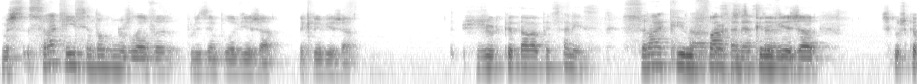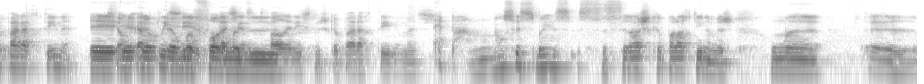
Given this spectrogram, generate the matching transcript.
Mas se- será que é isso então que nos leva, por exemplo, a viajar? A querer viajar? Juro que eu estava a pensar nisso. Será que Estava o facto de nessa- querer viajar Acho que o escapar à rotina. É- Isto é um é- bocado é- é clichê. uma toda a forma gente de- fala nisto, no escapar à rotina, mas... É pá, não sei se bem se, se será escapar à rotina, mas uma, eh,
